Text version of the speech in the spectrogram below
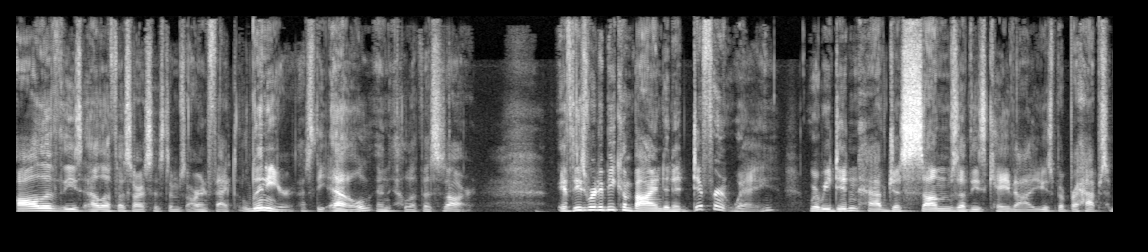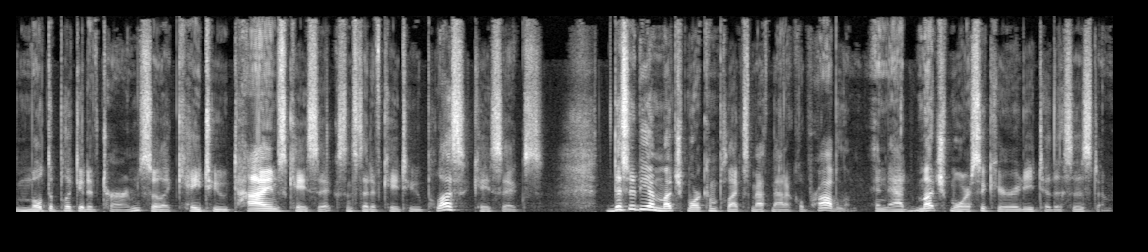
all of these LFSR systems are in fact linear. That's the L in LFSR. If these were to be combined in a different way, where we didn't have just sums of these k values, but perhaps multiplicative terms, so like k2 times k6 instead of k2 plus k6, this would be a much more complex mathematical problem and add much more security to the system.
